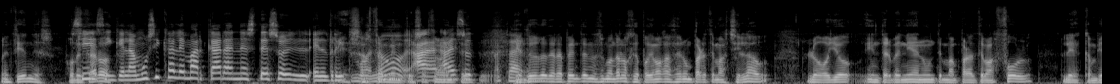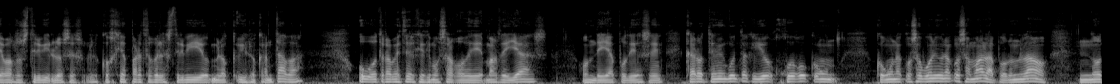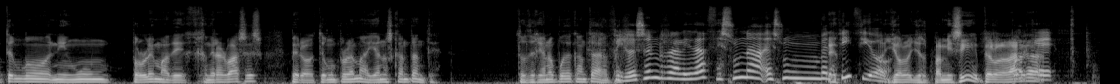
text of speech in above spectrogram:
¿Me entiendes? Porque, sí, claro, sin que la música le marcara en exceso el, el ritmo, ¿no? Exactamente, A- A, eso, exactamente. claro. Entonces de repente nos encontramos que podíamos hacer un par de temas chill out, luego yo intervenía en un tema para el tema folk, le cambiaba los estribillos, le cogía parte del estribillo y, lo, y lo cantaba. Hubo otras veces que hicimos algo de, más de jazz, donde ella pudiese... Claro, ten en cuenta que yo juego con, con una cosa buena y una cosa mala. Por un lado, no tengo ningún problema de generar bases, pero tengo un problema, ella no es cantante. Entonces ya no puede cantar. Entonces, Pero eso en realidad es una es un beneficio. eh, yo, yo- para mí sí, pero a la larga... Porque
